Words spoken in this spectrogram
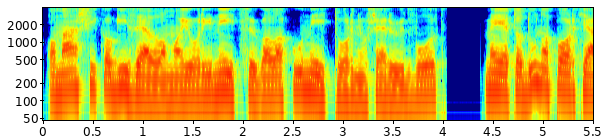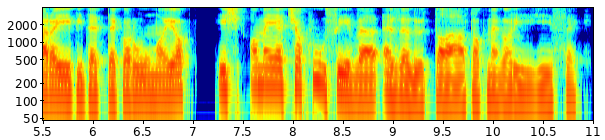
A másik a Gizella majori négyszög alakú négytornyos erőd volt, melyet a Duna partjára építettek a rómaiak, és amelyet csak húsz évvel ezelőtt találtak meg a régészek.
